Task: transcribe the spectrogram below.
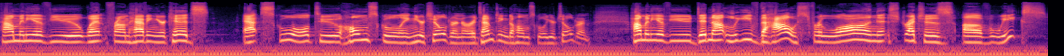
How many of you went from having your kids at school to homeschooling your children or attempting to homeschool your children? How many of you did not leave the house for long stretches of weeks,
